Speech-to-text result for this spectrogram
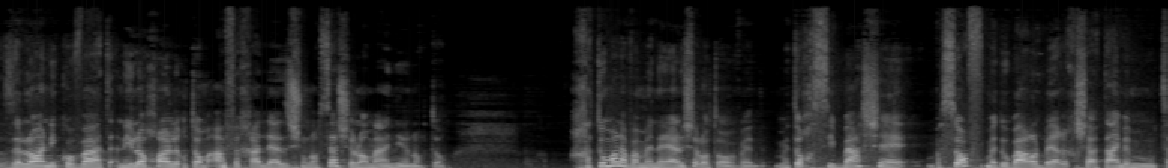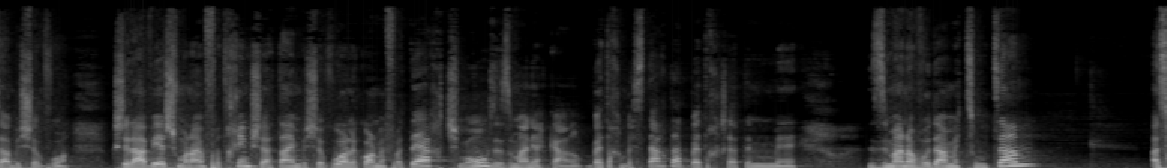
זה לא אני קובעת, אני לא יכולה לרתום אף אחד לאיזשהו נושא שלא מעניין אותו. חתום עליו המנהל של אותו עובד, מתוך סיבה שבסוף מדובר על בערך שעתיים בממוצע בשבוע. כשלאבי יש שמונה מפתחים, שעתיים בשבוע לכל מפתח, תשמעו, זה זמן יקר. בטח בסטארט-אפ, בטח כשאתם אה, זמן עבודה מצומצם. אז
